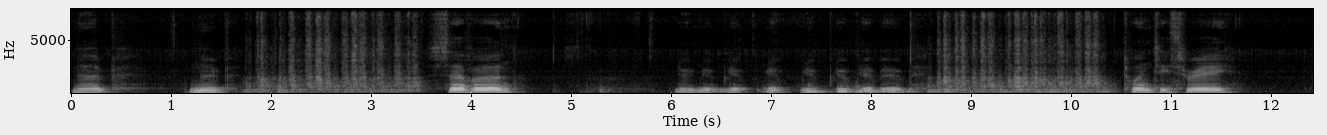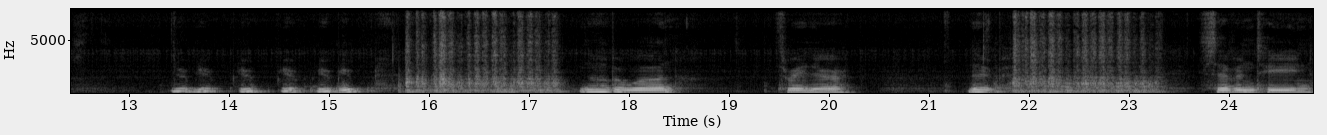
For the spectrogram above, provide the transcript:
Nope. Nope. Seven. Nope, nope, nope, nope, nope, nope, nope, nope. 23. Nope, nope, nope, nope, nope, nope. Number one three there. Nope. 17.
